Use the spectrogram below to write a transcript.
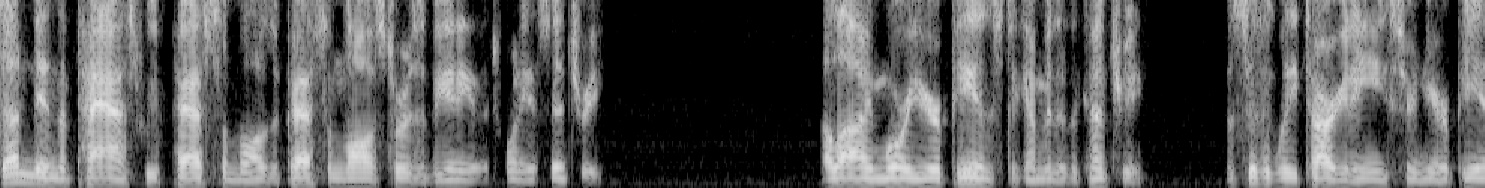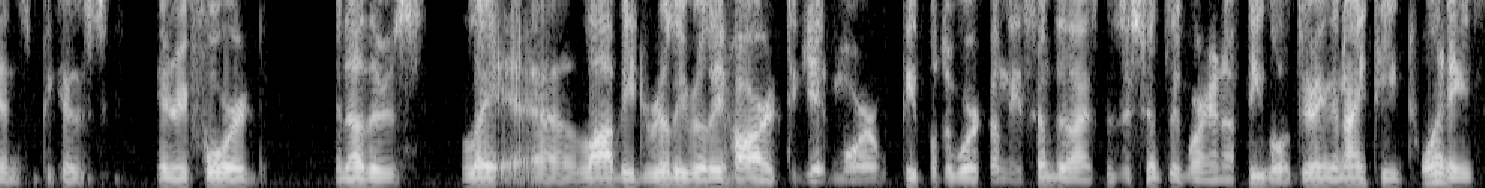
done it in the past. We've passed some laws. We passed some laws towards the beginning of the 20th century, allowing more Europeans to come into the country, specifically targeting Eastern Europeans because Henry Ford and others lay, uh, lobbied really, really hard to get more people to work on the assembly lines because there simply weren't enough people. During the 1920s,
